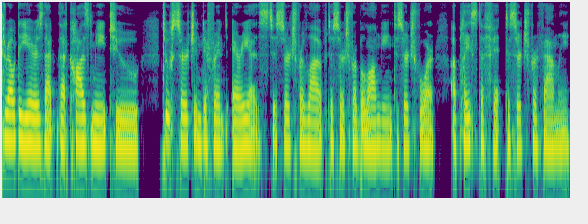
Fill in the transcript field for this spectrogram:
throughout the years that, that caused me to, to search in different areas, to search for love, to search for belonging, to search for a place to fit, to search for family.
